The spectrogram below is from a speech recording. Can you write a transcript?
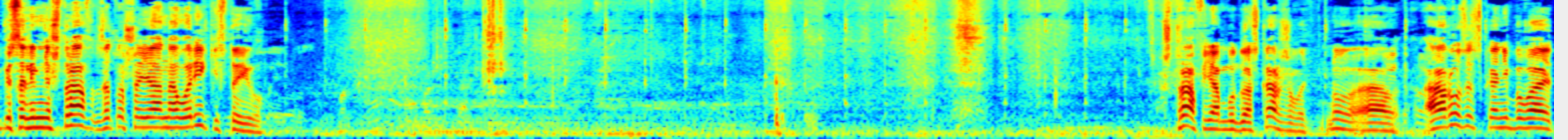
выписали мне штраф за то, что я на аварийке стою. Штраф я буду оскарживать. Ну, а, а розыска не бывает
